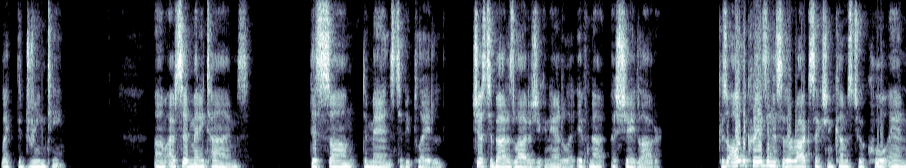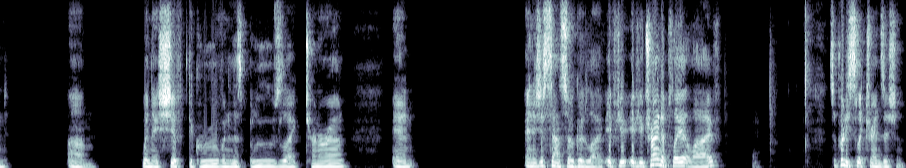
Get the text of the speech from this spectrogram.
like the dream team. Um, I've said many times, this song demands to be played just about as loud as you can handle it, if not a shade louder. Because all the craziness of the rock section comes to a cool end um, when they shift the groove into this blues like turnaround, and and it just sounds so good live. If you if you're trying to play it live, it's a pretty slick transition.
